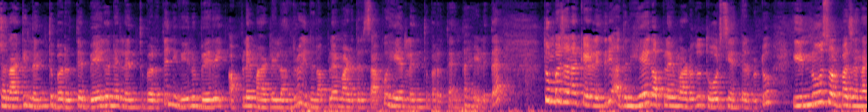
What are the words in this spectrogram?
ಚೆನ್ನಾಗಿ ಲೆಂತ್ ಬರುತ್ತೆ, ಬೇಗನೆ ಲೆಂತ್ ಬರುತ್ತೆ. ನೀವೇನು ಬೇರೆ ಅಪ್ಲೈ ಮಾಡಲಿಲ್ಲ ಅಂದ್ರೂ ಇದನ್ನ ಅಪ್ಲೈ ಮಾಡಿದ್ರೆ ಸಾಕು ಹೇರ್ ಲೆಂತ್ ಬರುತ್ತೆ ಅಂತ ಹೇಳಿದ್ದೆ. ತುಂಬಾ ಜನ ಕೇಳಿದ್ರಿ, ಅದನ್ನ ಹೇಗೆ ಅಪ್ಲೈ ಮಾಡೋದು ತೋರಿಸಿ ಅಂತ ಹೇಳ್ಬಿಟ್ಟು ಇನ್ನೂ ಸ್ವಲ್ಪ ಜನ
